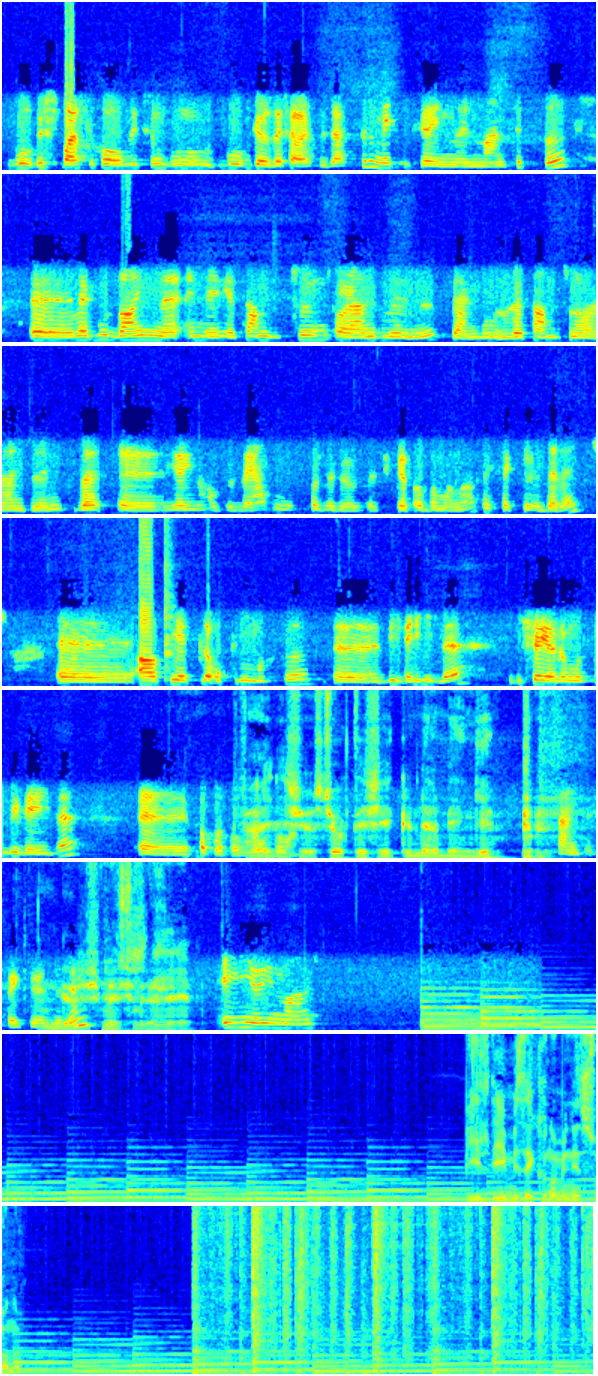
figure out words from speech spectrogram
bu üst başlık olduğu için bunun bu göze çarpıcaktır. Metis yayınlarından çıktı. Ee, ve buradan yine emeği geçen bütün öğrencilerimiz, yani bunu üreten bütün öğrencilerimiz ve e, yayını hazırlayan Umut Kocagöz ve Fikret Adaman'a teşekkür ederek e, afiyetle okunması e, dileğiyle, işe yaraması dileğiyle e, kapatalım. Paylaşıyoruz. Çok teşekkürler Bengi. Ben teşekkür ederim. Görüşmek üzere. İyi yayınlar. Bildiğimiz ekonominin sonu.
